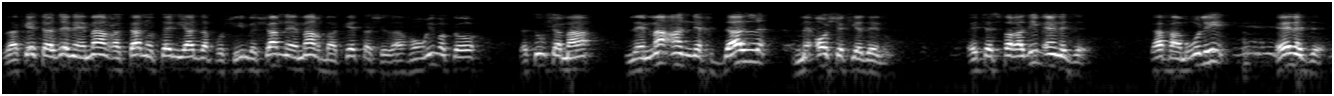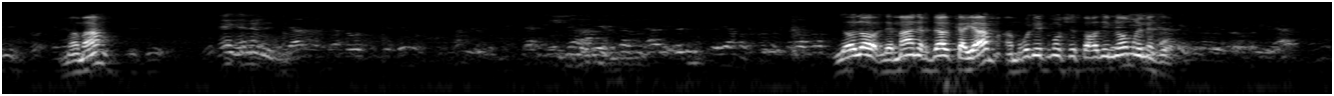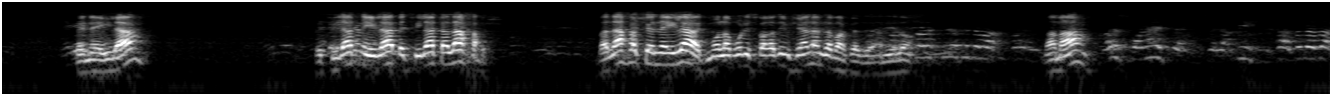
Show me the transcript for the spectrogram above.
והקטע הזה נאמר, אתה נותן יד לפושעים, ושם נאמר בקטע שלה, אנחנו אומרים אותו, כתוב שמה, למען נחדל מעושק ידינו. אצל הספרדים אין את זה. ככה אמרו לי, אין את זה. מה, מה? לא, לא, למען נחדל קיים? אמרו לי אתמול שספרדים לא אומרים את זה. בנעילה? בתפילת נעילה, בתפילת הלחש. בלחש של נעילה, אתמול אמרו לי ספרדים שאין להם דבר כזה, אני לא. מה, מה?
